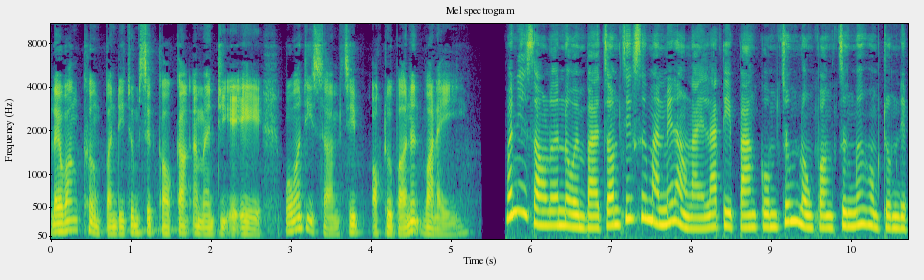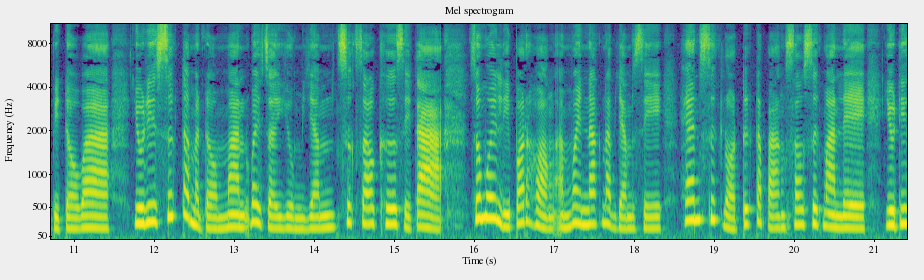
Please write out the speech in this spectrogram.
เละวางเครื่องปันดีจุมซึกเก่ากลาง MNDAA เมื่อวันที่ 30ออกตุลานั้นวันใน วันที่สองเดือนโนเวมบาจอมจิกซึ่งมันไม่หนังไหลลาติปางกลมจุ้มลงปองจึงเมืองหมจุมเดปิโตว่า อยู่ที่ซึกตะมาดอมมันไว้ใจยุ่มย้ำซึกเศร้าคือเสตาสมวยหลีปอดห้องอำไว้นักนับยำเสแฮนซึกหลอดตึกตะปางเศร้าซึกมันเลอยู่ที่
